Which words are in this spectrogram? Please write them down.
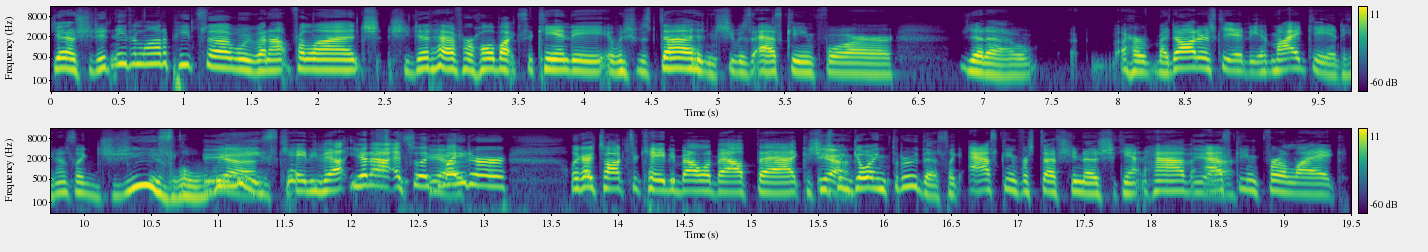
You know, she didn't eat a lot of pizza when we went out for lunch. She did have her whole box of candy, and when she was done, she was asking for, you know, her my daughter's candy and my candy. And I was like, "Geez, Louise, Yeah. Katie Bell." You know, it's like Yeah. later, like I talked to Katie Bell about that because she's Yeah. been going through this, like asking for stuff she knows she can't have, asking for like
